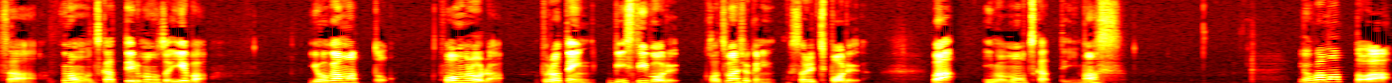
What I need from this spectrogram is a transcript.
さあ、今も使っているものといえば、ヨガマット、フォームローラー、プロテイン、ビースティーボール、骨盤職人、ストレッチポールは今も使っています。ヨガマットは、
